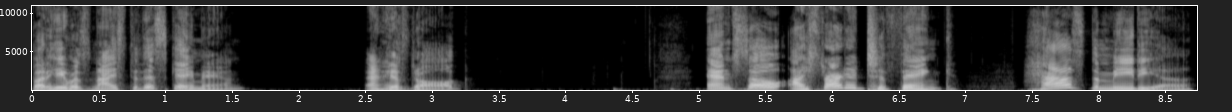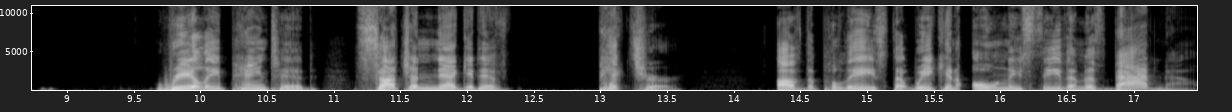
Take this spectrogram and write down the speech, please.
but he was nice to this gay man and his dog. And so I started to think has the media really painted such a negative picture of the police that we can only see them as bad now?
